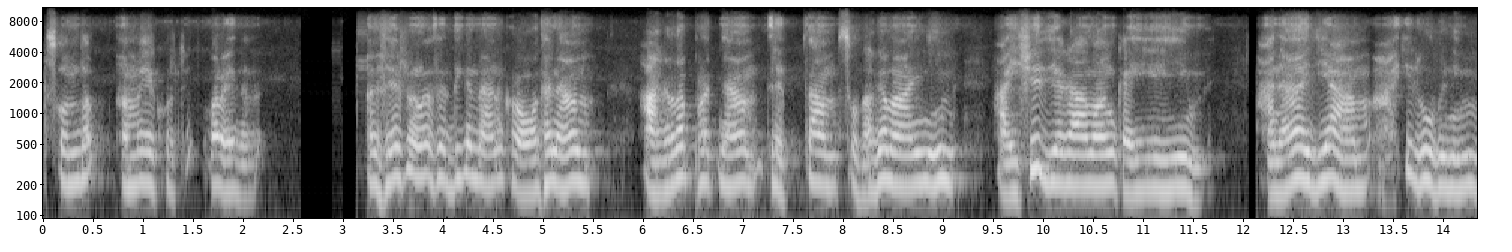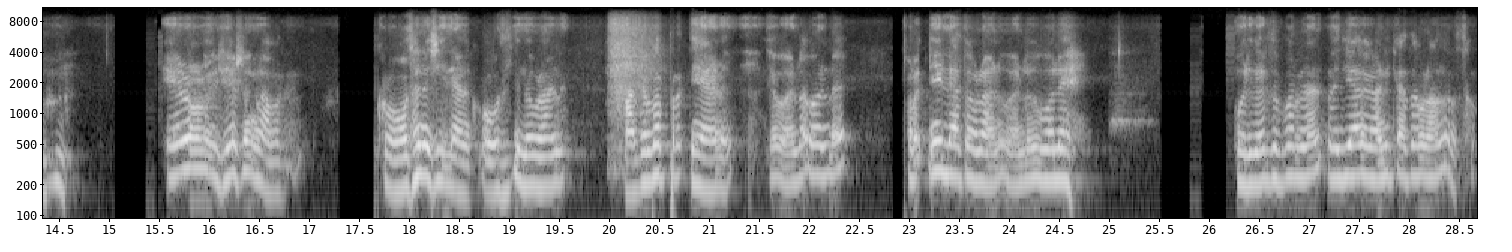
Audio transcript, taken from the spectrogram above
സ്വന്തം അമ്മയെക്കുറിച്ച് പറയുന്നത്. അതിനുശേഷം നമ്മൾ ശ്രദ്ധിക്കേണ്ടതാണ് ക്രോധനാം അകൃതപ്രജ്ഞാം തൃപ്താം സുഭഗമാനിയും ഐശ്വര്യകാമാം കൈകയും അനാര്യാം ആര്യരൂപിണിയും ഏഴോളം വിശേഷങ്ങളാണ് പറയുന്നത് ക്രോധനശീലാണ് ക്രോധിക്കുന്നവളാണ്. അകൃതപ്രജ്ഞയാണ് വേണ്ട വേണ്ട. പ്രജ്ഞയില്ലാത്തവളാണ്. വേണ്ടതുപോലെ ഒരു തരത്തിൽ പറഞ്ഞാൽ മര്യാദ കാണിക്കാത്തവളാണ് അർത്ഥം.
